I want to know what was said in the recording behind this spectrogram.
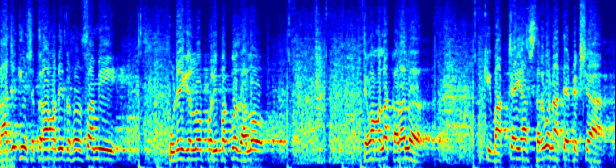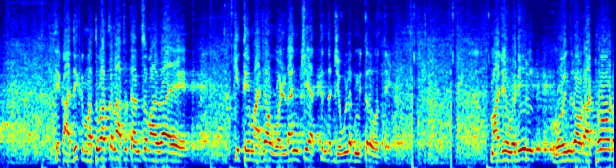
राजकीय क्षेत्रामध्ये जसं जसा मी पुढे गेलो परिपक्व झालो तेव्हा मला कळालं की मागच्या या सर्व नात्यापेक्षा एक अधिक महत्वाचं नातं त्यांचं माझं आहे की ते माझ्या वडिलांचे अत्यंत जिवलग मित्र होते. माझे वडील गोविंदराव राठोड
